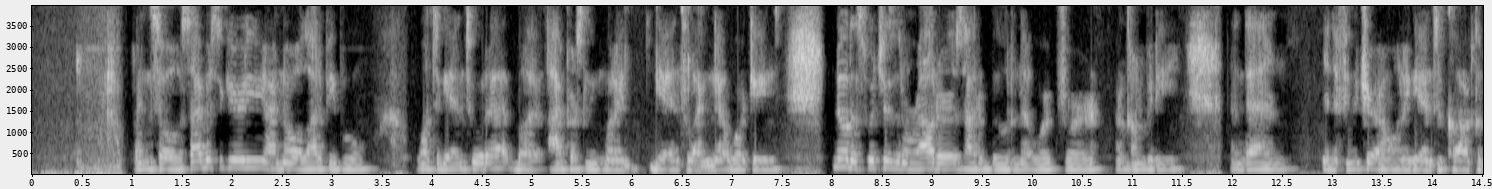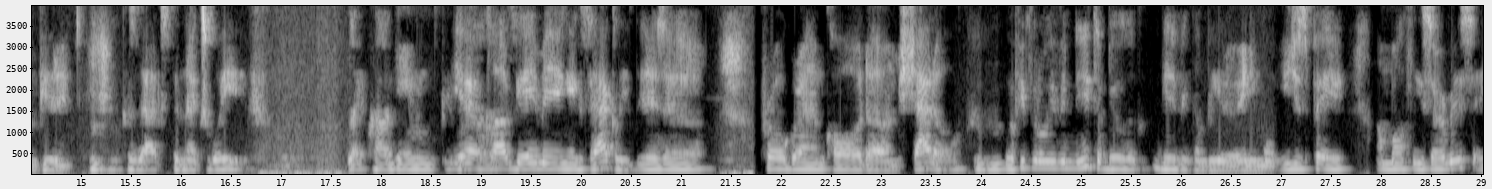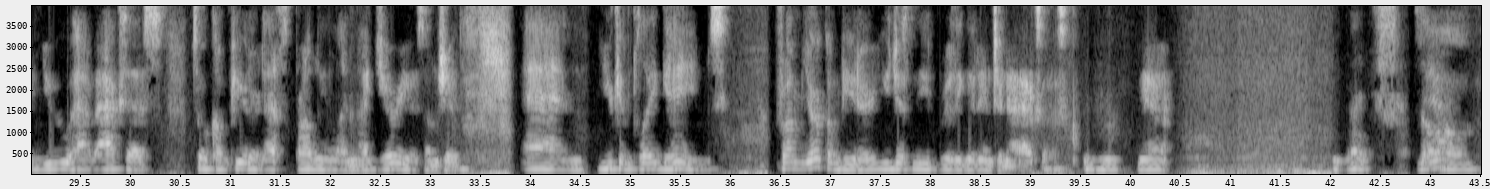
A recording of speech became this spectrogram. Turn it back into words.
And so cybersecurity, I know a lot of people want to get into that, but I personally want to get into like networking, you know, the switches and the routers, how to build a network for a company. And then in the future, I want to get into cloud computing Mm-hmm. because that's the next wave. Like cloud gaming. Yeah, from- cloud gaming, exactly. There's a program called um, Shadow Mhm. where people don't even need to build a gaming computer anymore. You just pay a monthly service and you have access to a computer that's probably in like Nigeria or some shit. And you can play games from your computer. You just need really good internet access. Mhm. Yeah. Nice. So, Yeah. um,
